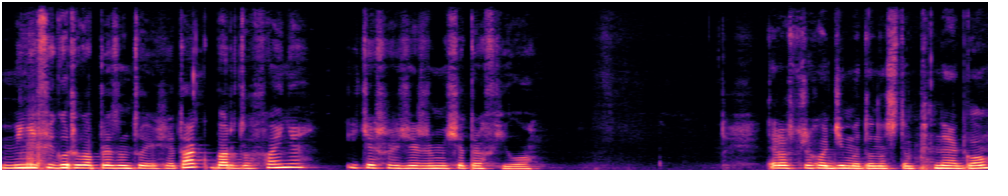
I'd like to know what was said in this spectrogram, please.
Minifigurka prezentuje się tak, bardzo fajnie i cieszę się, że mi się trafiło. Teraz przechodzimy do następnego.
